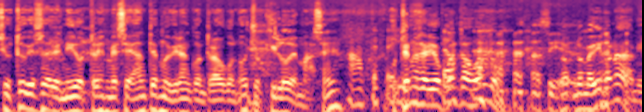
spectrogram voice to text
Si usted hubiese venido tres meses antes, me hubiera encontrado con 8 kilos de más. ¿eh? Ah, te ¿Usted no se dio cuenta, Osvaldo? No, me dijo nada a mí.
